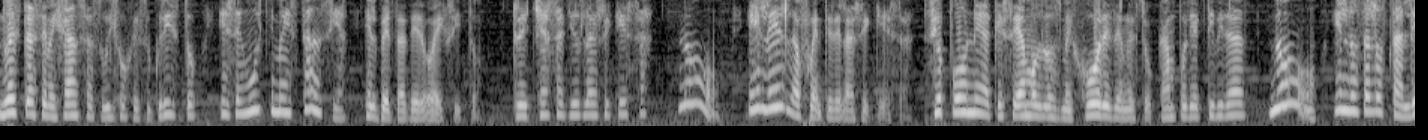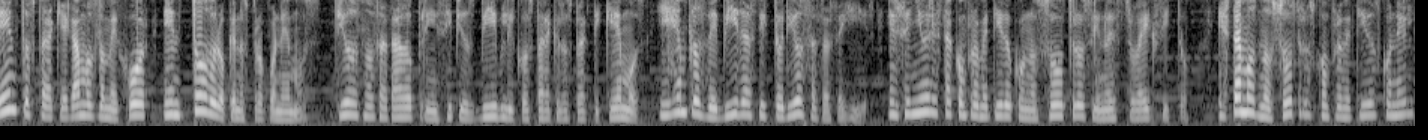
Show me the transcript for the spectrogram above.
Nuestra semejanza a su Hijo Jesucristo es en última instancia el verdadero éxito. ¿Rechaza Dios la riqueza? No, él es la fuente de la riqueza. ¿Se opone a que seamos los mejores de nuestro campo de actividad? No, Él nos da los talentos para que hagamos lo mejor en todo lo que nos proponemos. Dios nos ha dado principios bíblicos para que los practiquemos y ejemplos de vidas victoriosas a seguir. El Señor está comprometido con nosotros y nuestro éxito. ¿Estamos nosotros comprometidos con Él?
